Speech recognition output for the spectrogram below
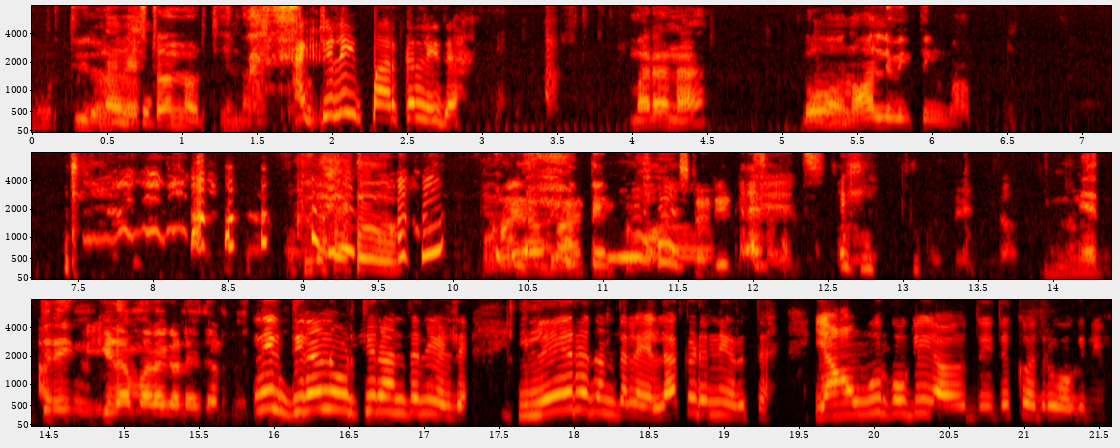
ನೋಡ್ತೀರಾ? ನಾವ್ ಎಷ್ಟೊಂದು ನೋಡ್ತೀವಿ ನಾವು. ಆಕ್ಚುಲಿ ಈ ಪಾರ್ಕ್ ಅಲ್ಲಿ ಇದೆ. ಮರನ? ಓ non living thing mom living thing studied science ಎದ್ರೆ ಗಿಡ ಮರಗಳೇ ಎದಳ್ಬೇಕು ನೀವ್ ದಿನ ನೋಡ್ತೀರಾ ಅಂತಾನೆ ಹೇಳ್ದೆ. ಇಲ್ಲೇ ಇರೋದಂತಲ್ಲ ಎಲ್ಲಾ ಕಡೆನೇ ಇರುತ್ತೆ. ಯಾವ ಊರ್ಗ್ ಹೋಗಿ ಯಾವ್ದು ಇದಕ್ಕಾದ್ರೂ ಹೋಗಿ ನೀವು.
